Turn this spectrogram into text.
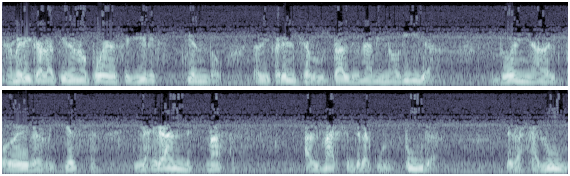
En América Latina no puede seguir existiendo la diferencia brutal de una minoría dueña del poder y la riqueza y las grandes masas al margen de la cultura, de la salud,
